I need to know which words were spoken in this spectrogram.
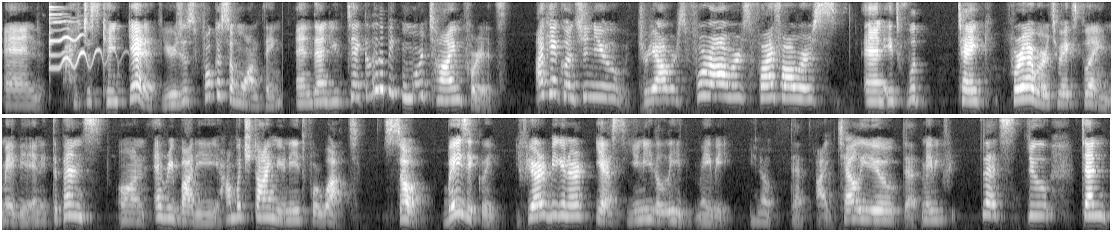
and I just can't get it. You just focus on one thing and then you take a little bit more time for it. I can continue three hours, four hours, five hours, and it would take forever to explain maybe and it depends on everybody how much time you need for what. So basically if you're a beginner yes you need a lead maybe you know that i tell you that maybe if, let's do 10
